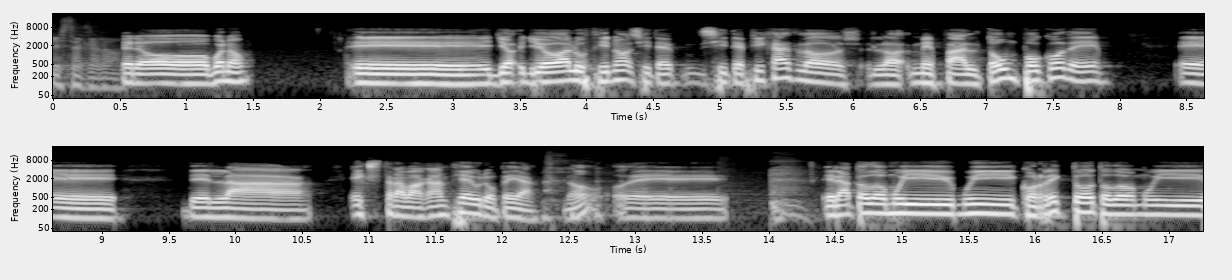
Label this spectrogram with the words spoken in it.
Está claro. Pero bueno, eh, yo, alucino, si te, si te fijas, los, me faltó un poco de, eh, de la extravagancia europea, ¿no? De, era todo muy, muy correcto, todo muy...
